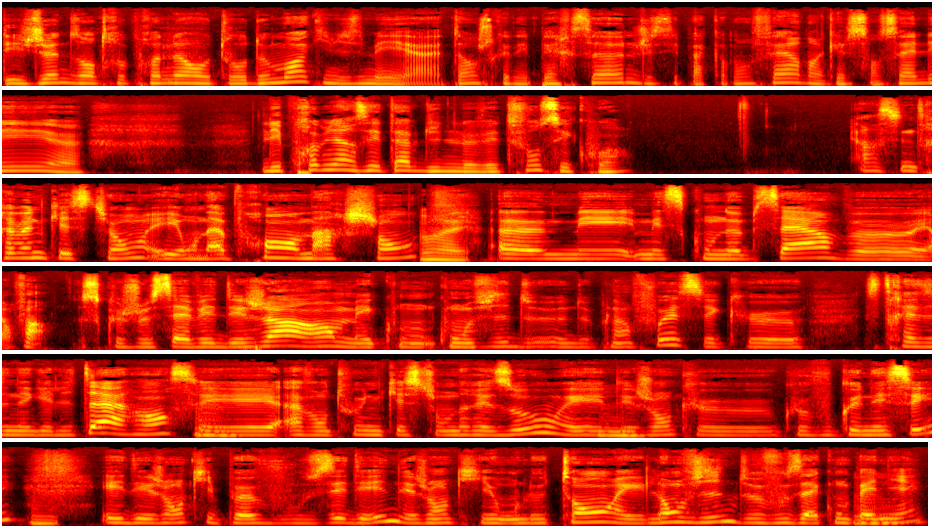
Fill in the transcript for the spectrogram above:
des, jeunes entrepreneurs autour de moi qui me disent mais attends, je connais personne, je sais pas comment faire, dans quel sens aller. Euh. Les premières étapes d'une levée de fonds, c'est quoi? C'est une très bonne question et on apprend en marchant. Euh, mais, mais ce qu'on observe, euh, enfin ce que je savais déjà, hein, mais qu'on vit de, de, plein fouet, c'est que c'est très inégalitaire. Hein. C'est mm. avant tout une question de réseau et mm. des gens que, que vous connaissez mm. et des gens qui peuvent vous aider, des gens qui ont le temps et l'envie de vous accompagner.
